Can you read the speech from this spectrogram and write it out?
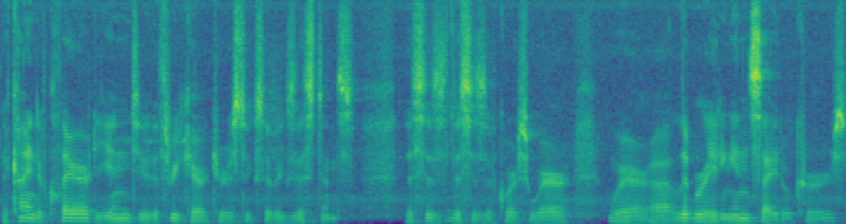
the kind of clarity into the three characteristics of existence. This is, this is of course, where, where uh, liberating insight occurs,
